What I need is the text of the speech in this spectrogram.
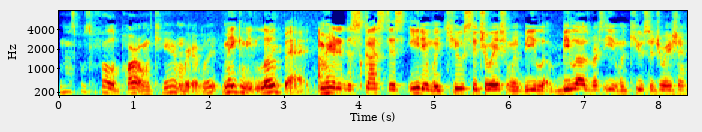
I'm not supposed to fall apart on camera. What? Making me look bad. I'm here to discuss this eating with Que situation with B, Bloves versus eating with Que situation.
